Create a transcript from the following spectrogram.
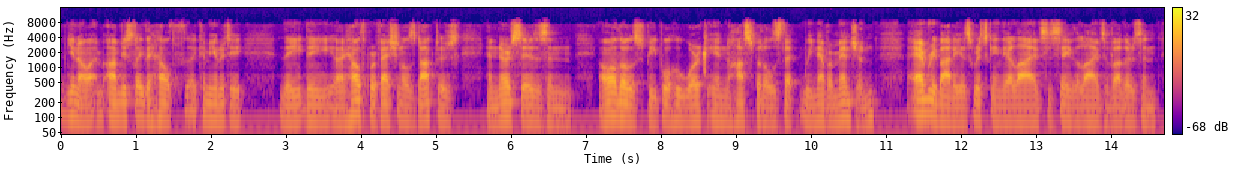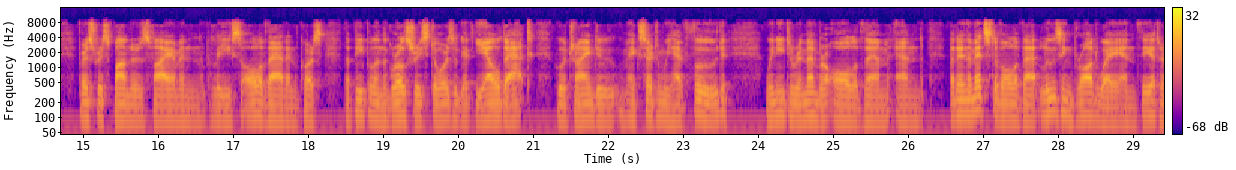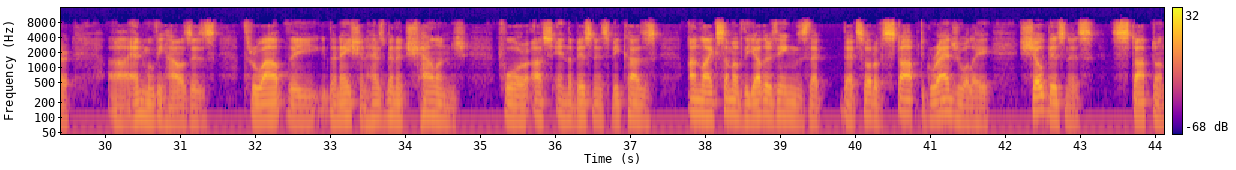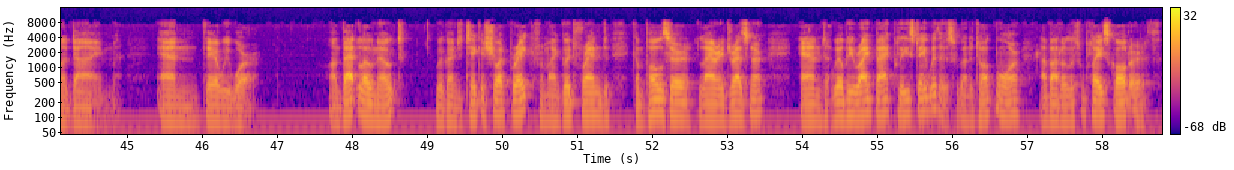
you know, obviously the health uh, community, the, the uh, health professionals, doctors and nurses, and all those people who work in hospitals that we never mention. Everybody is risking their lives to save the lives of others, and first responders, firemen, police, all of that, and of course the people in the grocery stores who get yelled at, who are trying to make certain we have food. We need to remember all of them, and but in the midst of all of that, losing Broadway and theater uh, and movie houses throughout the the nation has been a challenge for us in the business because unlike some of the other things that that sort of stopped gradually, show business stopped on a dime. And there we were. On that low note, we're going to take a short break from my good friend, composer Larry Dresner, and we'll be right back. Please stay with us. We're going to talk more about a little place called Earth.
